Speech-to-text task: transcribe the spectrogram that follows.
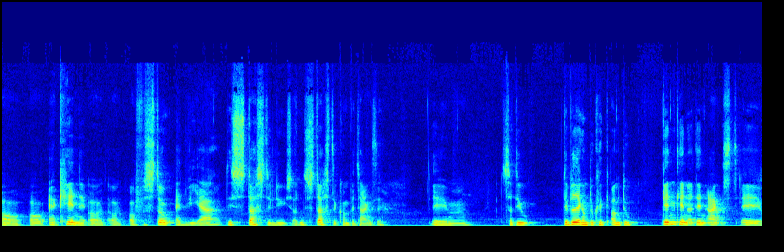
at, at erkende og, og, og forstå, at vi er det største lys og den største kompetence. Øh, så det, er jo, det ved jeg ikke, om du, kan, om du genkender den angst. Øh,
